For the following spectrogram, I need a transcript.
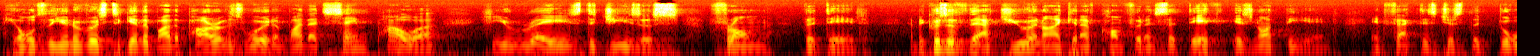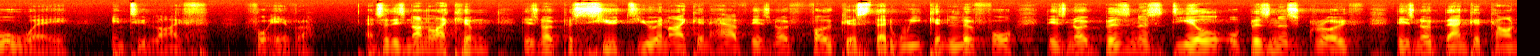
He holds the universe together by the power of His word, and by that same power, He raised Jesus from the dead. And because of that, you and I can have confidence that death is not the end. In fact, it's just the doorway into life forever. And so there's none like him. There's no pursuit you and I can have. There's no focus that we can live for. There's no business deal or business growth. There's no bank account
